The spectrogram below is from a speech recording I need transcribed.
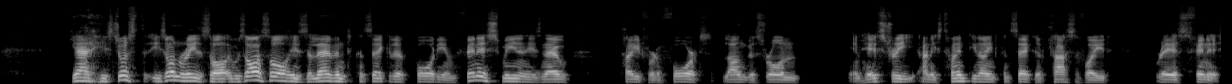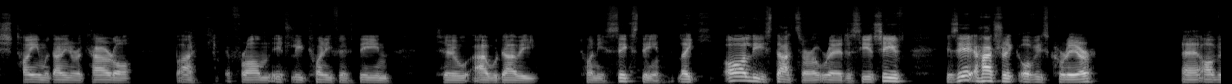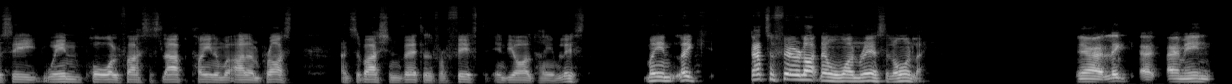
yeah, he's just he's unreal. So it was also his 11th consecutive podium finish, meaning he's now tied for the fourth longest run in history and his 29th consecutive classified race finish, time with Danny Ricciardo back from Italy 2015 to Abu Dhabi 2016. Like all these stats are outrageous. He achieved his eighth hat trick of his career. Uh, obviously, win pole fastest lap, tying him with Alain Prost and Sebastian Vettel for fifth in the all-time list. I mean, like that's a fair lot now in one race alone. Like, yeah, like I, I mean,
